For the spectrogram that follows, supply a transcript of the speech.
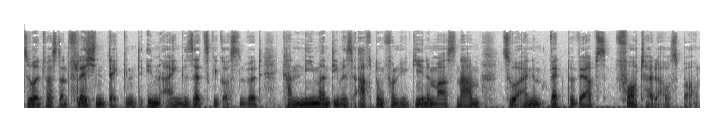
so etwas dann flächendeckend in ein Gesetz gegossen wird, kann niemand die Missachtung von Hygienemaßnahmen zu einem Wettbewerbsvorteil ausbauen.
